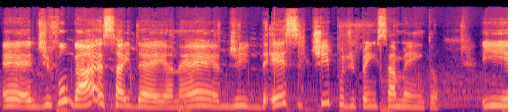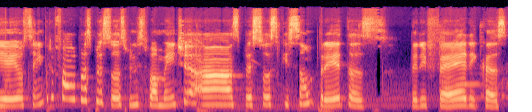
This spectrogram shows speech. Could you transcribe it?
é, divulgar essa ideia, né? De, esse tipo de pensamento. E eu sempre falo para as pessoas, principalmente as pessoas que são pretas, periféricas,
